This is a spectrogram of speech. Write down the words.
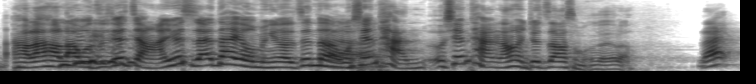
吧。好了好了，我直接讲啊，因为实在太有名了，真的。我先弹，我先弹，然后你就知道什么歌了。来，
